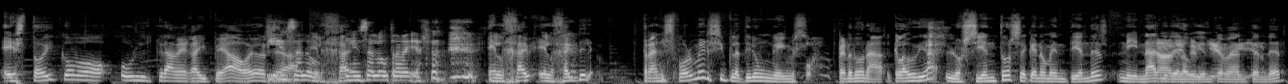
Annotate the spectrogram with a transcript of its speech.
estoy como ultra mega hipeado, ¿eh? O sea, piénsalo, el hype, piénsalo otra vez. el hype, el hype del Transformers y Platinum Games. Perdona, Claudia, lo siento, sé que no me entiendes, ni nadie, Nadie de la audiencia me va a entender.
